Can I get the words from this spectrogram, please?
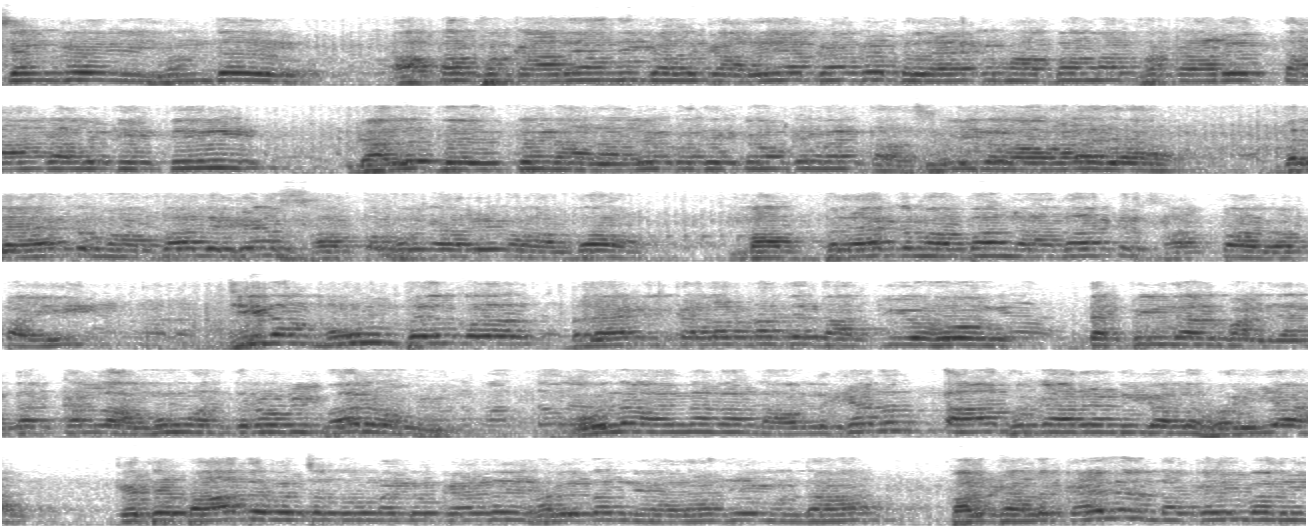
ਚੰਗੇ ਨਹੀਂ ਹੁੰਦੇ। ਆਪਾਂ ਫਕਾਰਿਆਂ ਦੀ ਗੱਲ ਕਰ ਰਹੇ ਆ ਕਿਉਂਕਿ ਬਲੈਕ ਮਾਬਾ ਮੈਂ ਫਕਾਰੇ ਤਾਂ ਗੱਲ ਕੀਤੀ, ਗੱਲ ਦਿਲ ਤੇ ਨਾ ਲਾ ਲਿਓ ਕਦੇ, ਕਿਉਂਕਿ ਮੈਂ ਦੱਸ ਵੀ ਦਵਾ ਵਾਲਾ ਜਾ ਬਲੈਕ ਮਾਬਾ ਲਿਖਿਆ, ਸੱਤ ਫਕਾਰੇ ਮਾਰਦਾ। ਮਾ, ਬਲੈਕ ਮਾਬਾ ਨਾਂ ਦਾ ਇੱਕ ਸੱਪ ਹੈਗਾ ਭਾਈ। ਜਿਹਦਾ ਮੂੰਹ ਬਿਲਕੁਲ ਬਲੈਕ ਕਲਰ ਦਾ ਤੇ ਬਾਕੀ ਉਹ ਡੱਬੀਦਾਰ ਬਣ ਜਾਂਦਾ, ਕੱਲਾ ਮੂੰਹ ਅੰਦਰੋਂ ਵੀ ਬਾਹਰੋਂ ਵੀ। ਉਹਨਾਂ ਇਹਨਾਂ ਦਾ ਨਾਮ ਲਿਖਿਆ ਤਾਂ ਤਾਂ ਫਕਾਰਿਆਂ ਦੀ ਗੱਲ ਹੋਈ ਆ। ਕਿਤੇ ਬਾਅਦ ਦੇ ਵਿੱਚ ਤੂੰ ਮੈਨੂੰ ਕਹਿੰਦੇ, ਹਲੇ ਤਾਂ ਨਿਆਣਾ ਜੀ ਮੁੰਡਾ। ਪਰ ਗੱਲ ਕਹਿ ਲੈਂਦਾ ਕਈ ਵਾਰੀ,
